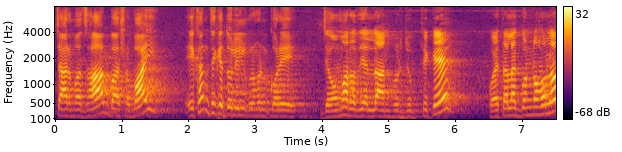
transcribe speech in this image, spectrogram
চার মাঝহাব বা সবাই এখান থেকে দলিল গ্রহণ করে যে ওমর রাজি আল্লাহ আনহুর যুগ থেকে কয় তালাক গণ্য হলো?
